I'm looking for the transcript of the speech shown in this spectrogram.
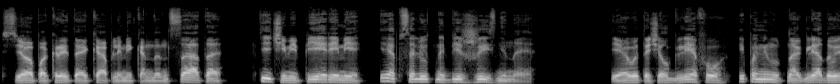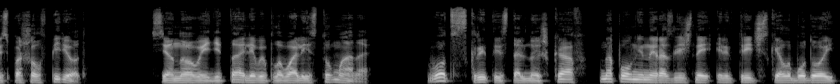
Все покрытое каплями конденсата, птичьими перьями и абсолютно безжизненное. Я вытащил глефу и, поминутно оглядываясь, пошел вперед. Все новые детали выплывали из тумана. Вот вскрытый стальной шкаф, наполненный различной электрической лабудой,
